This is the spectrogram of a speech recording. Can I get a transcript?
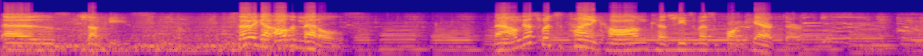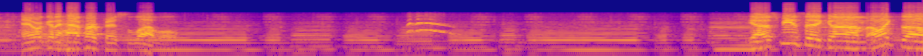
as chunkies. So we got all the medals. Now, I'm gonna switch to Tiny Kong, because she's the most important character. And we're gonna have her finish the level. Yeah, this music, um, I like the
